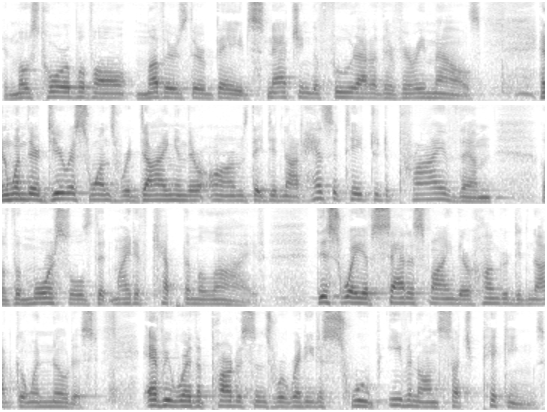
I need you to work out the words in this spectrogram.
and most horrible of all, mothers their babes, snatching the food out of their very mouths. And when their dearest ones were dying in their arms, they did not hesitate to deprive them of the morsels that might have kept them alive. This way of satisfying their hunger did not go unnoticed. Everywhere the partisans were ready to swoop, even on such pickings.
